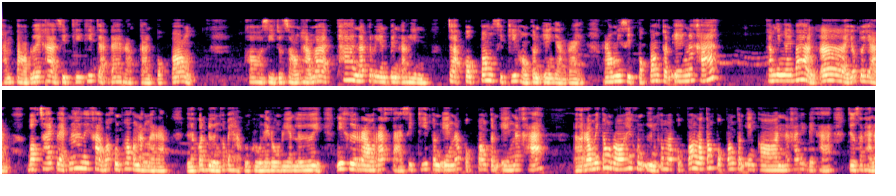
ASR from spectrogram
คำตอบเลยค่ะ สิทธิที่จะได้รับการปกป้อง ข้อ 4.2 ถามว่าถ้านักเรียนเป็นอรินจะปกป้องสิทธิของตนเองอย่างไร เรามีสิทธิปกป้องตนเองนะคะ ทำยังไงบ้าง อ่า ยกตัวอย่าง บอกชายแปลกหน้าเลยค่ะ ว่าคุณพ่อกำลังมารับ แล้วก็เดินเข้าไปหาคุณครูในโรงเรียนเลย นี่คือเรารักษาสิทธิตนเองนะ ปกป้องตนเองนะคะ เราไม่ต้องรอให้คนอื่นเข้ามาปกป้อง เราต้องปกป้องตนเองก่อนนะคะ เด็กๆ คะ เจอสถาน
